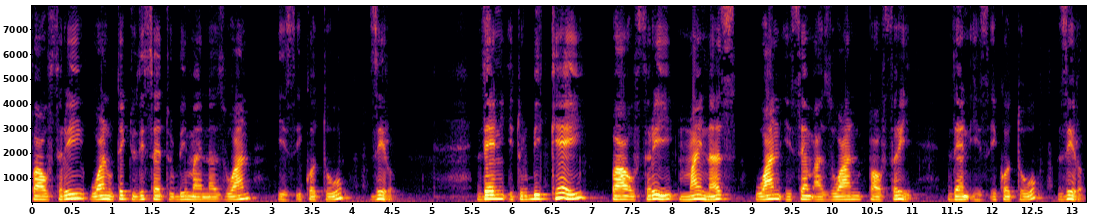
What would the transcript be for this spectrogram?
power 3, 1 will take to this side to be minus 1 is equal to 0. Then it will be k power 3 minus 1 is same as 1 power 3, then is equal to 0.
